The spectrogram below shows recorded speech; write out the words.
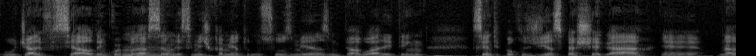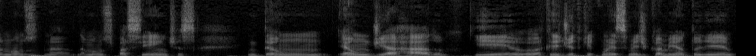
o diário oficial da incorporação uhum. desse medicamento no SUS mesmo. Então agora ele tem cento e poucos dias para chegar é, na, mão dos, na, na mão dos pacientes. Então é um dia raro e eu acredito que com esse medicamento ele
